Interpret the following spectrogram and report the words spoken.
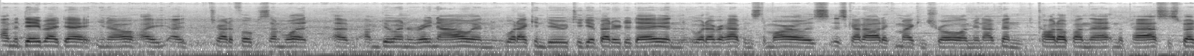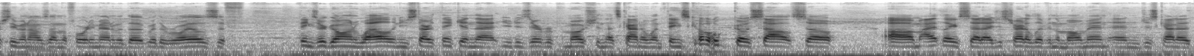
on the day by day. You know, I, I try to focus on what I'm doing right now and what I can do to get better today, and whatever happens tomorrow is, is kind of out of my control. I mean, I've been caught up on that in the past, especially when I was on the 40 man with the with the Royals. If things are going well and you start thinking that you deserve a promotion, that's kind of when things go go south. So um, I, like I said, I just try to live in the moment and just kind of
